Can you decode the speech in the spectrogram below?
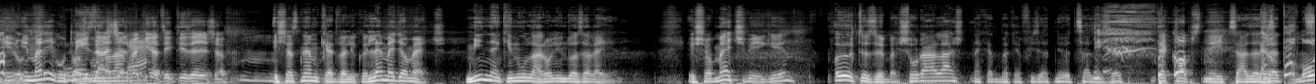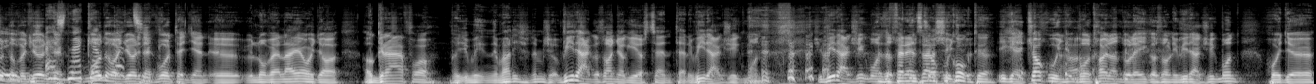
Én, én már régóta azt mondanám, tizenegyesen. és ezt nem kedvelik, hogy lemegy a meccs. Mindenki nulláról indul az elején. És a meccs végén öltözőbe sorállást, neked be kell fizetni 500 ezeret, te kapsz 400 ezeret. A Moldova Györgynek, Moldova. Györgynek volt egy ilyen ö, novellája, hogy a, a gráf, a, vagy várj is, nem is, a Virág az anyagias center, Virág Zsigmond. És a Virág Zsigmond a az Ferencvárosi csak úgy- koktél? Igen, csak úgy volt hajlandó leigazolni Virág Zsigmond, hogy ö,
